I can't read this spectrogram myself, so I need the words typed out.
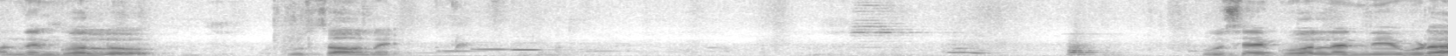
పందెం కోళ్ళు కూస్తూ ఉన్నాయి. కూసే కోళ్ళన్నీ కూడా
